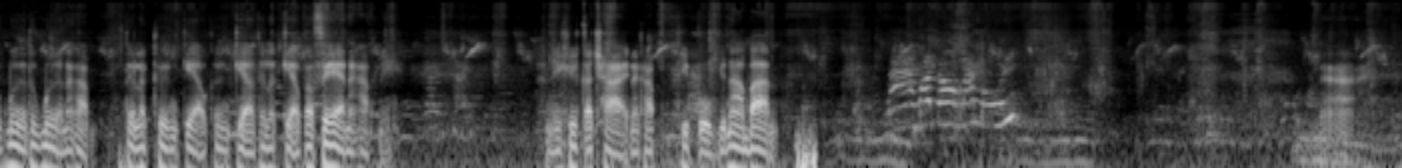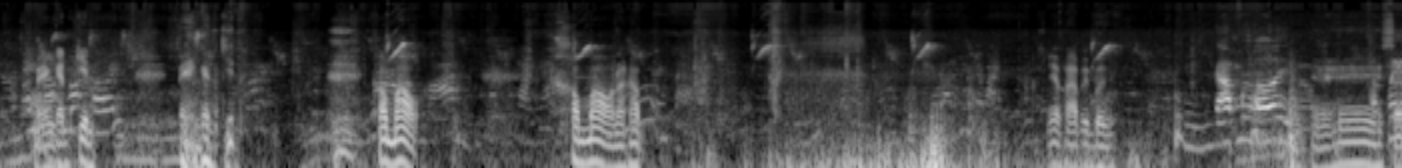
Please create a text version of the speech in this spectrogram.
ทุกมือทุกมือนะครับเทละเครื่องแก้วเครื่องแก้วเทละแก้วกาแฟนะครับนี่ อันนี้คือกระชายนะครับ ที่ปลูกอยู่หน้าบ้านน้ามาดองน้าหนุ่ยนะแบ่งกันกิน แบ่งกันกิน ข้าวเมาข้าวเมานะครับเนี่ยพาไปเบิงกลับมือเฮ้ยเอ้ยใส่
